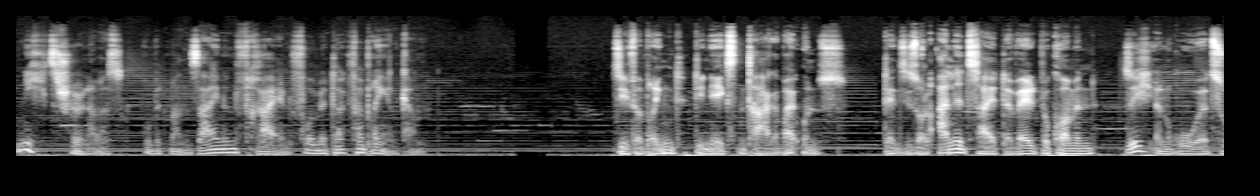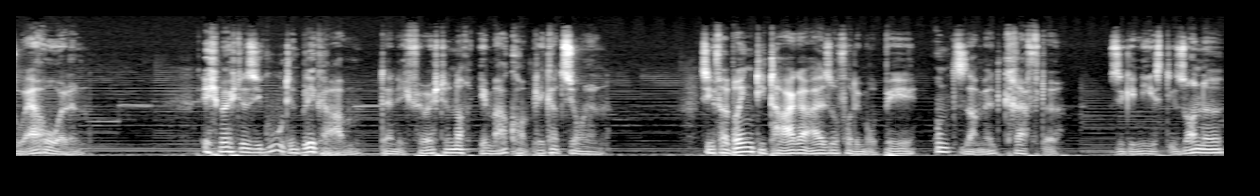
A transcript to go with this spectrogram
nichts Schöneres, womit man seinen freien Vormittag verbringen kann. Sie verbringt die nächsten Tage bei uns, denn sie soll alle Zeit der Welt bekommen, sich in Ruhe zu erholen. Ich möchte sie gut im Blick haben, denn ich fürchte noch immer Komplikationen. Sie verbringt die Tage also vor dem OP und sammelt Kräfte. Sie genießt die Sonne,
